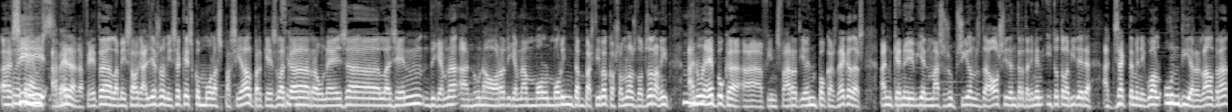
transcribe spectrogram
Uh, sí, creus? a veure, de fet, eh, la missa al gall és una missa que és com molt especial, perquè és la Sí. que reuneix uh, la gent, diguem-ne, en una hora, diguem-ne, molt, molt intempestiva, que som les 12 de la nit. Mhm. En una època, uh, fins fa relativament poques dècades, en què no hi havia masses opcions d'oci, d'entreteniment, i tota la vida era exactament igual, un dia rere l'altre,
